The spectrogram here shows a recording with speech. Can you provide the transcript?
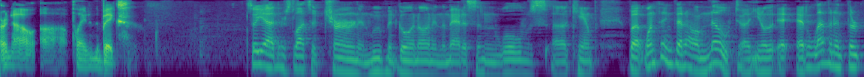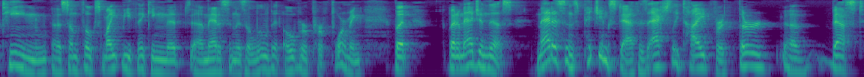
are now uh, playing in the bigs. So yeah, there's lots of churn and movement going on in the Madison Wolves uh, camp. But one thing that I'll note, uh, you know, at, at, 11 and 13, uh, some folks might be thinking that uh, Madison is a little bit overperforming. But but imagine this: Madison's pitching staff is actually tied for third uh, best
